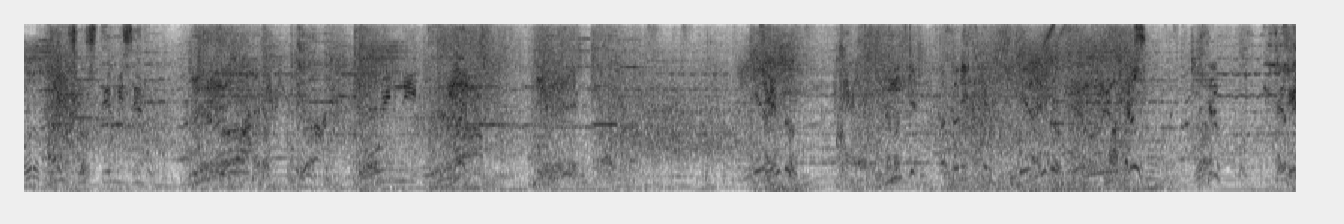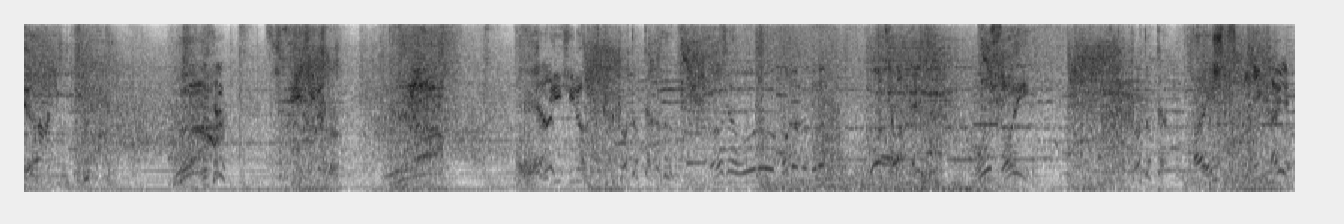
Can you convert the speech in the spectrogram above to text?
愚か排除してみせる強引に逃げられんぞ生つけ畳みかける逃げられんぞ生涯見せろ見せろは遅い。った。排出右に帰れ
